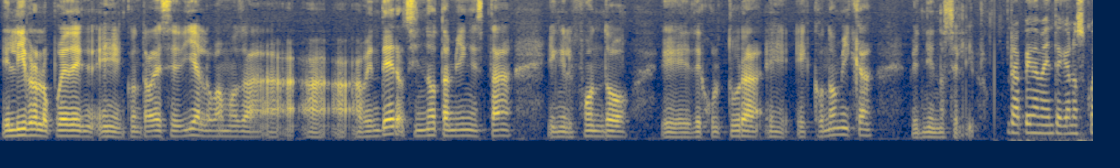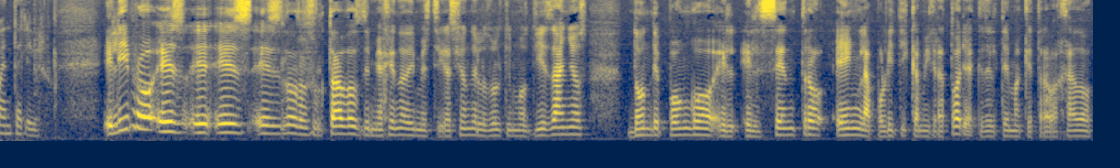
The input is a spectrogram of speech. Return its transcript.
El libro lo pueden eh, encontrar ese día, lo vamos a, a, a vender, o si no, también está en el Fondo de Cultura Económica vendiéndose el libro. Rápidamente, ¿qué nos cuenta el libro? El libro es, los resultados de mi agenda de investigación de los últimos 10 años, donde pongo el, centro en la política migratoria, que es el tema que he trabajado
